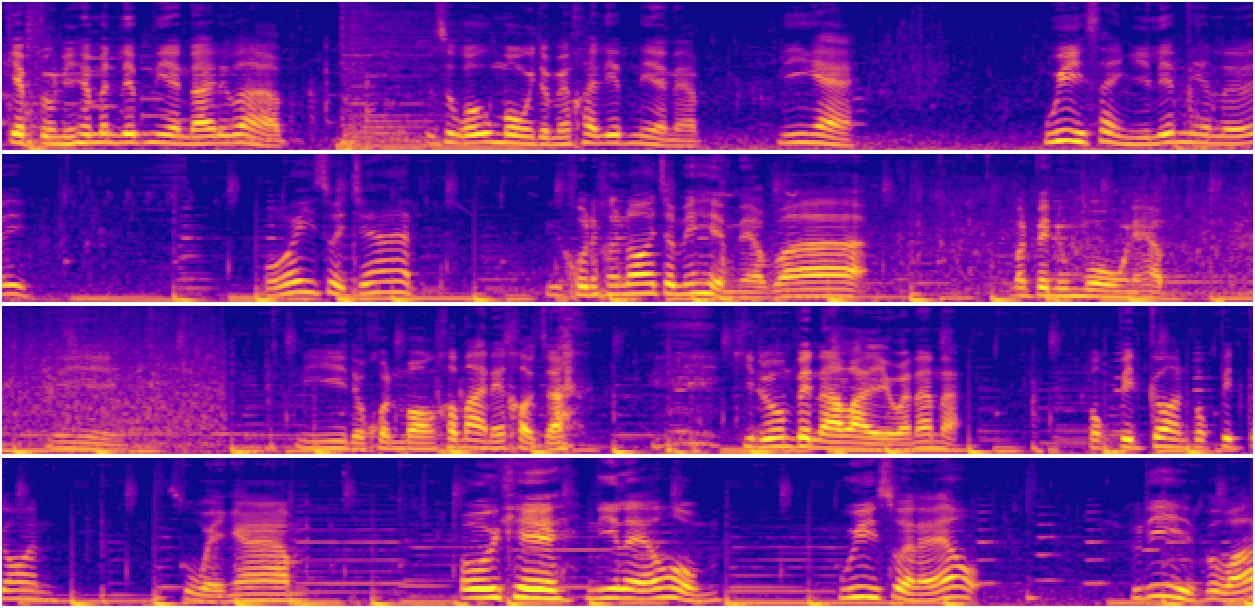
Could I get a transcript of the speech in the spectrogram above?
เก็บตรงนี้ให้มันเรียบเนียนได้หรือเปล่าครับ รู้สึกว่าอุโมงค์จะไม่ค่อยเรียบเนียนนะครับ นี่ไงวิใส่อย่างนี้เรียบเนียนเลย โอ้ยสวยจัดคือคนข้างนอกจะไม่เห็นนะครับว่า มันเป็นอุโมงค์นะครับ นี่ นี่เดี๋ยวคนมองเข้ามาเนี่ยเขาจะ คิดว่ามันเป็นอะไรวะนั่นอะปกปิดก่อนปกปิดก่อน สวยงาม โอเค นี่เลยครับผมวิสวยแล้ว ดูดิแบบว่า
